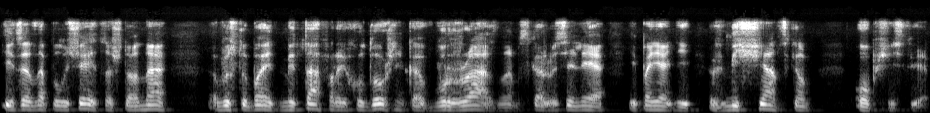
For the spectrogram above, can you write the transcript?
И тогда получается, что она выступает метафорой художника в буржуазном, скажем сильнее и понятней, в мещанском обществе.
